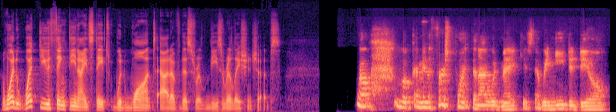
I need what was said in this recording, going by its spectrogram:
What what do you think the United States would want out of this these relationships? Well, look, I mean, the first point that I would make is that we need to deal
